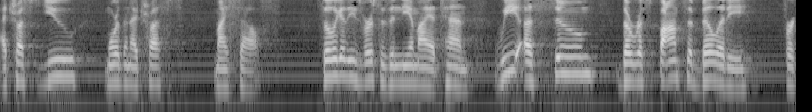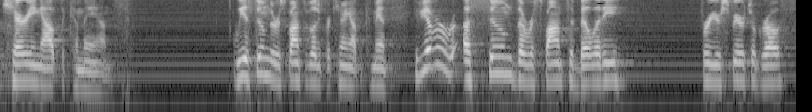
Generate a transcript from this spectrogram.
I trust you more than I trust myself. So look at these verses in Nehemiah 10. We assume the responsibility for carrying out the commands. We assume the responsibility for carrying out the commands. Have you ever assumed the responsibility for your spiritual growth?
